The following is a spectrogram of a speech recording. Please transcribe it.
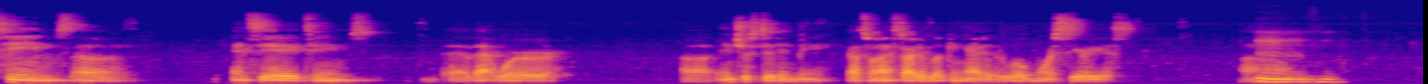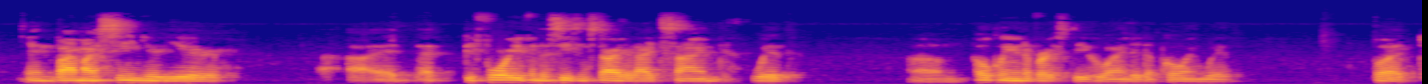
teams, uh, NCAA teams uh, that were uh, interested in me, that's when I started looking at it a little more serious. Um, mm-hmm. And by my senior year, I, I, before even the season started, I'd signed with um, Oakland University, who I ended up going with. But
